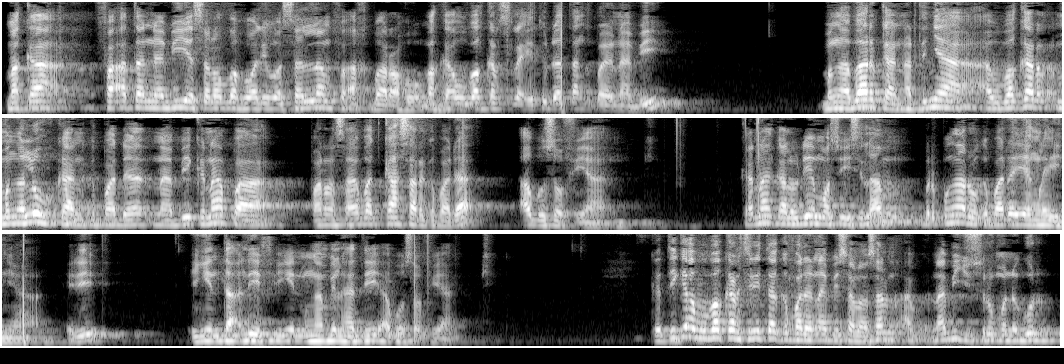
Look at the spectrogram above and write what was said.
Maka fa'atan Nabi sallallahu alaihi wasallam fa akhbarahu. Maka Abu Bakar setelah itu datang kepada Nabi mengabarkan, artinya Abu Bakar mengeluhkan kepada Nabi kenapa para sahabat kasar kepada Abu Sufyan. Karena kalau dia masuk Islam berpengaruh kepada yang lainnya. Jadi ingin taklif, ingin mengambil hati Abu Sufyan. Ketika Abu Bakar cerita kepada Nabi sallallahu alaihi wasallam, Nabi justru menegur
